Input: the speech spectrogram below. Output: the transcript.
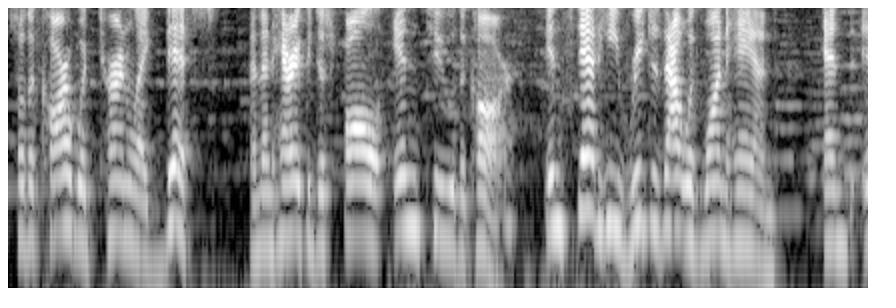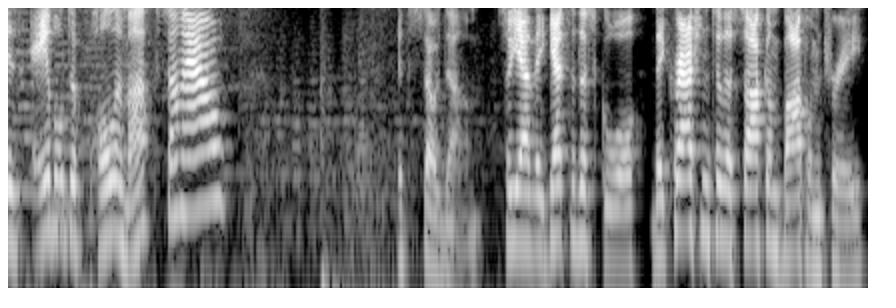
so the car would turn like this, and then Harry could just fall into the car. Instead, he reaches out with one hand and is able to pull him up somehow. It's so dumb. So yeah, they get to the school, they crash into the Sock'em Bopp'em tree.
